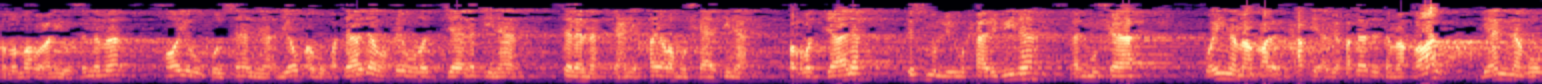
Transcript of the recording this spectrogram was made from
صلى الله عليه وسلم خير فرساننا اليوم أبو قتادة وخير رجالتنا سلمة. يعني خير مشاتنا. فالرجالة اسم للمحاربين المشاة. وإنما قال في حق أبي قتادة ما قال لأنه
